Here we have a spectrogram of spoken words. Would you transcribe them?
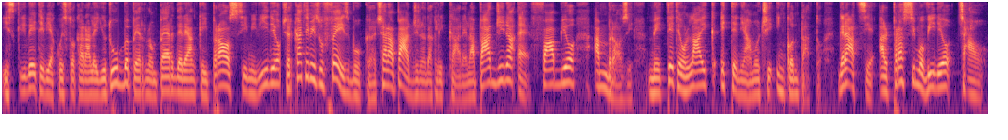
iscrivetevi a questo canale YouTube per non perdere anche i prossimi video, cercatemi su Facebook, c'è la pagina da cliccare, la pagina è Fabio Ambrosi, mettete un like e teniamoci in contatto. Grazie! Grazie, al prossimo video, ciao!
